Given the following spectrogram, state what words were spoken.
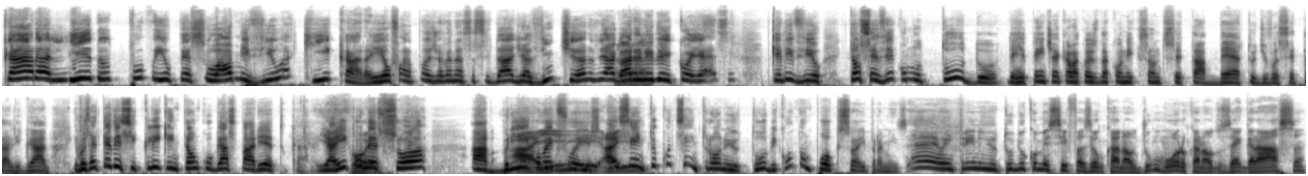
Cara ali do. E o pessoal me viu aqui, cara. E eu falo, pô, venho nessa cidade há 20 anos e agora É. ele me conhece, porque ele viu. Então você vê como tudo, de repente, é aquela coisa da conexão de você estar aberto, de você estar ligado. E você teve esse clique, então, com o Gaspareto, cara. E aí Foi. começou a abrir. como é que foi Aí- isso? Aí, aí- você entrou, quando você entrou no YouTube, conta um pouco isso aí pra mim. Zé. É, eu entrei no YouTube, eu comecei a fazer um canal de humor, o canal do Zé Graça.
